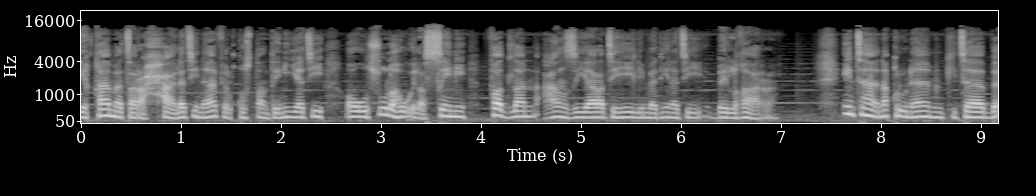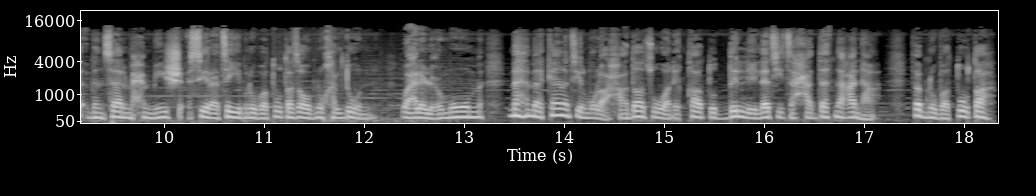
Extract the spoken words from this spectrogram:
إقامة رحالتنا في القسطنطينية ووصوله إلى الصين فضلا عن زيارته لمدينة بلغار. انتهى نقلنا من كتاب بن سالم حميش سيرتي ابن بطوطة وابن خلدون. وعلى العموم مهما كانت الملاحظات ونقاط الظل التي تحدثنا عنها فابن بطوطة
